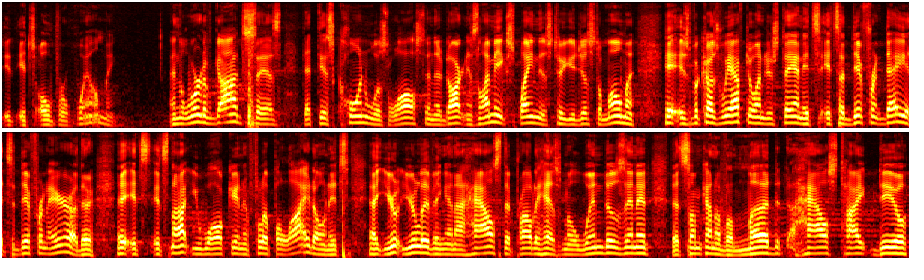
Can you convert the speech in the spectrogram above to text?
it, it's overwhelming. And the Word of God says that this coin was lost in the darkness. Let me explain this to you just a moment. Is because we have to understand it's, it's a different day, it's a different era. There, it's, it's not you walk in and flip a light on. It's uh, you're, you're living in a house that probably has no windows in it. That's some kind of a mud house type deal.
